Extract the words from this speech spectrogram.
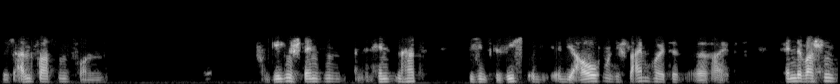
durch Anfassen von, von Gegenständen an den Händen hat, sich ins Gesicht und in die Augen und die Schleimhäute äh, reibt. Hände waschen,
